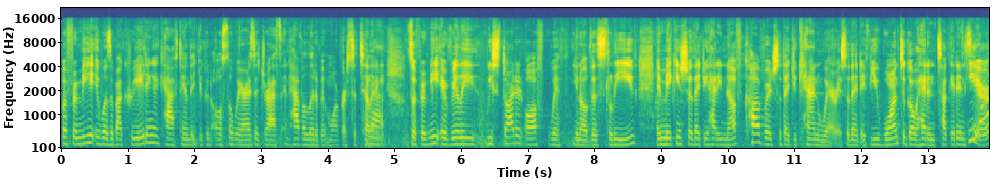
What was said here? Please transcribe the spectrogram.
But for me, it was about creating a caftan that you can also wear as a dress and have a little bit more versatility. Yeah. So for me, it really we started off with you know the sleeve and making sure that you had enough coverage so that you can wear it, so that if you want to go ahead and tuck it in See here.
